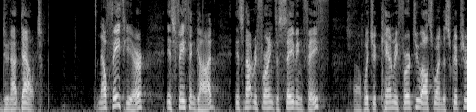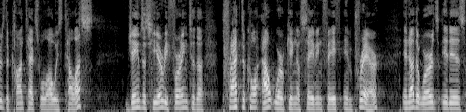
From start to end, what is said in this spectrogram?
do not doubt. Now, faith here is faith in God. It's not referring to saving faith, uh, which it can refer to elsewhere in the scriptures. The context will always tell us. James is here referring to the practical outworking of saving faith in prayer. In other words, it is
